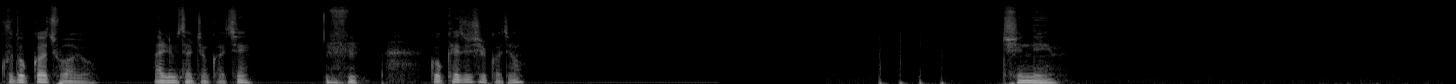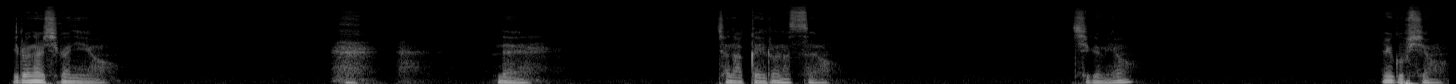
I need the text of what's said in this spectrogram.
구독과 좋아요, 알림 설정까지 꼭 해주실 거죠? 주인님, 일어날 시간이에요. 네, 전 아까 일어났어요. 지금이요? 7시요.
